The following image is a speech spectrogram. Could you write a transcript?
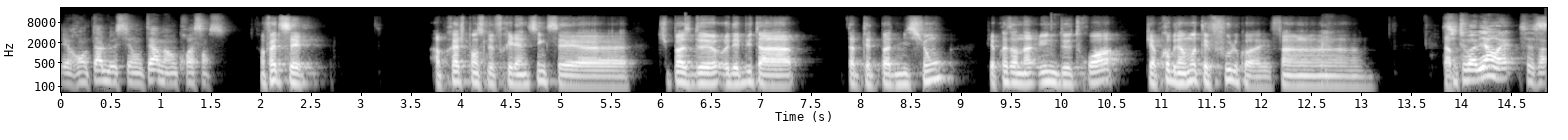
et rentable aussi à long terme et en croissance. En fait, c'est. Après, je pense que le freelancing, c'est. Euh, tu passes de. Au début, tu n'as peut-être pas de mission. Puis après, tu en as une, deux, trois. Puis après, au bout d'un moment, tu es full. Quoi. Enfin, si tout va bien, ouais, c'est ça.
